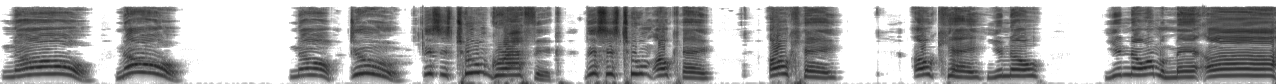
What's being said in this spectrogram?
No! No! No! Dude! This is too graphic! This is too. Okay. Okay. Okay. You know. You know, I'm a man. Uh.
